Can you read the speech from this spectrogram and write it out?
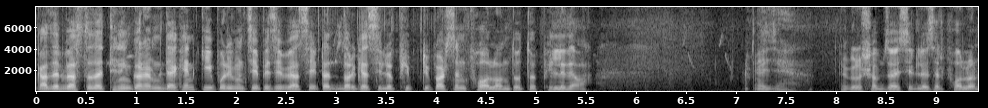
কাজের ব্যস্ততায় থিনিং করে আপনি দেখেন কি পরিমাণ চেপে চেপে আছে। এটা দরকার ছিল ফিফটি পার্সেন্ট ফল অন্তত ফেলে দেওয়া। এই যে, এগুলো সব জয় সিডলেসের ফলন,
